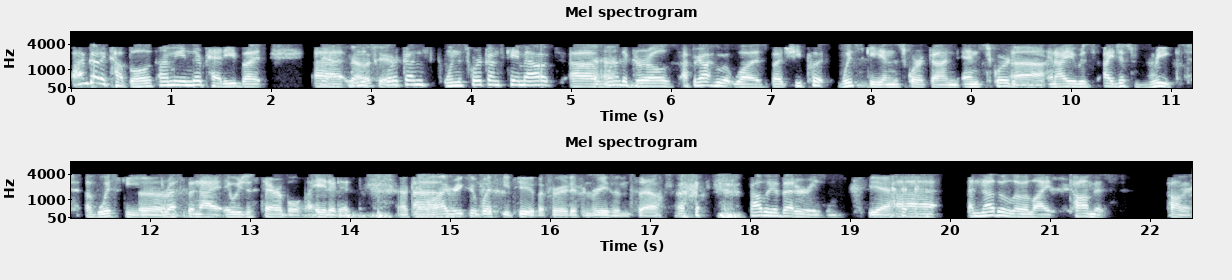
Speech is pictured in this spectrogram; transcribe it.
I've got a couple. I mean, they're petty, but uh, Yeah, no, when the that's fair. squirt guns when the squirt guns came out, uh, Uh-huh. one of the girls I forgot who it was, but she put whiskey in the squirt gun and squirted Ah. me, and I was I just reeked of whiskey the rest of the night. It was just terrible. I hated it. Okay, well I Um, reeked of whiskey too, but for a different reason. So Probably a better reason. yeah. Uh, another low light, Thomas. Thomas.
